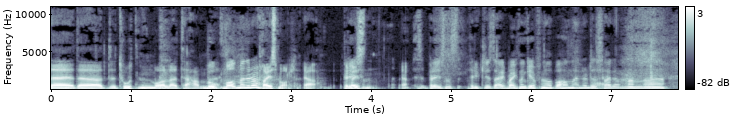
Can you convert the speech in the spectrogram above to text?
det, det, det Toten-målet til han. eh, Bokmål, mener du? Prøysmål. Ja. Prøysen. Ja. Prøysen fryktelig sterk. Ble ikke noen cupfinale på han heller, dessverre. Men, eh,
